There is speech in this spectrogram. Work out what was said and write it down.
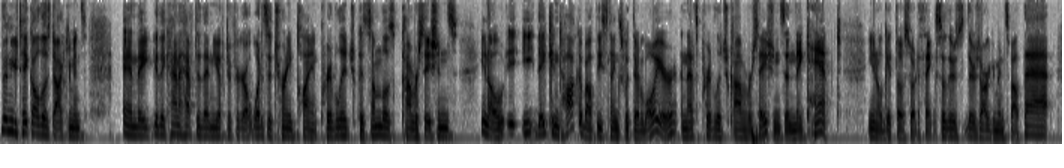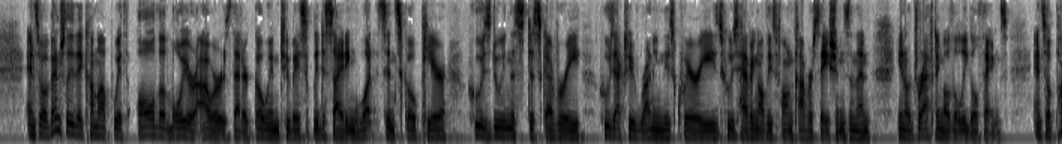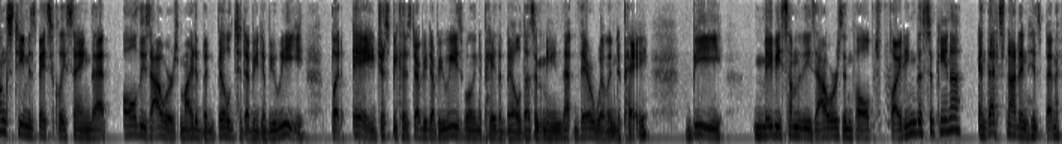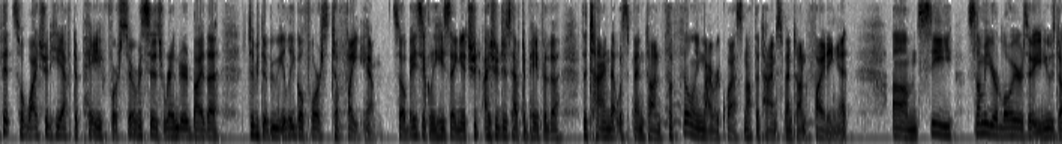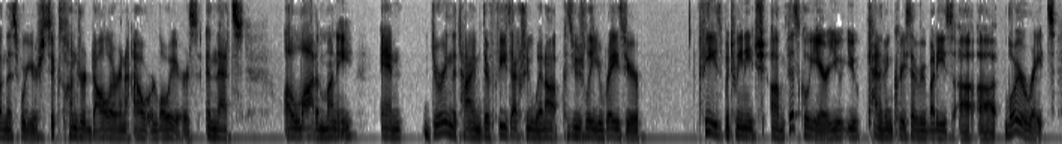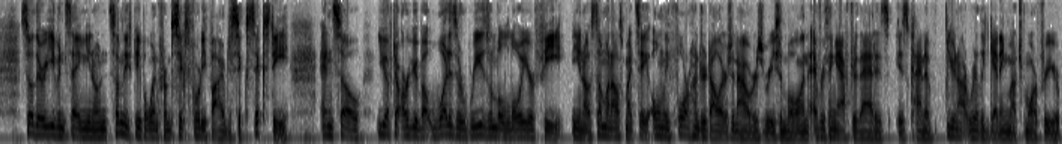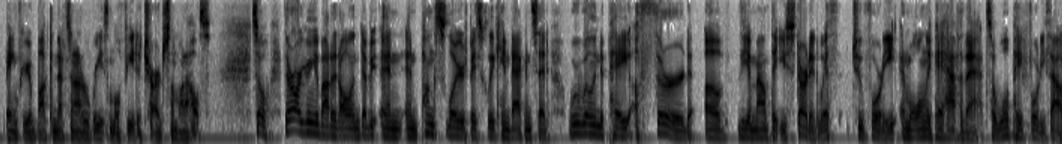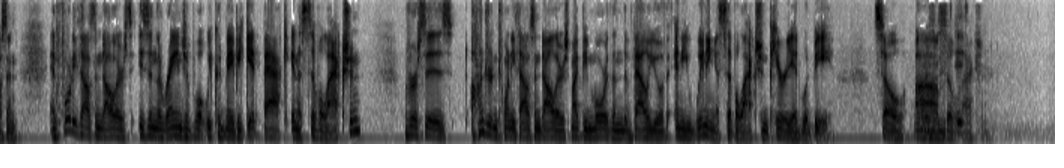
Then you take all those documents and they they kind of have to then you have to figure out what is attorney client privilege because some of those conversations you know i i they can talk about these things with their lawyer and that's privileged conversations and they can't you know get those sort of things. So there's there's arguments about that and so eventually they come up with all the lawyer hours that are go into basically deciding what's in scope here who is doing this discovery who's actually running these queries who's having all these phone conversations and then you know drafting all the legal things. And so punk's team is basically saying that all these hours might have been billed to wwe but a just because wwe is willing to pay the bill doesn't mean that they're willing to pay. B maybe some of these hours involved fighting the subpoena and that's not in his benefit so why should he have to pay for services rendered by the WWE legal force to fight him so basically he's saying it should I should just have to pay for the the time that was spent on fulfilling my request not the time spent on fighting it um, C, some of your lawyers that you used on this were your $600 an hour lawyers, and that's a lot of money. And during the time, their fees actually went up because usually you raise your fees between each um, fiscal year, you you kind of increase everybody's uh, uh, lawyer rates. So they're even saying, you know, some of these people went from 645 to 660, and so you have to argue about what is a reasonable lawyer fee. You know, someone else might say only $400 an hour is reasonable, and everything after that is is kind of you're not really getting much more for your bang for your buck, and that's not a reasonable fee to charge someone else. So they're arguing about it all, and W and and Punk's lawyers basically came back and said we're willing to pay a third of the amount that you started with, two forty, and we'll only pay half of that. So we'll pay forty thousand, and forty thousand dollars is in the range of what we could maybe get back in a civil action, versus one hundred and twenty thousand dollars might be more than the value of any winning a civil action period would be. So What is um, a civil it- action?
